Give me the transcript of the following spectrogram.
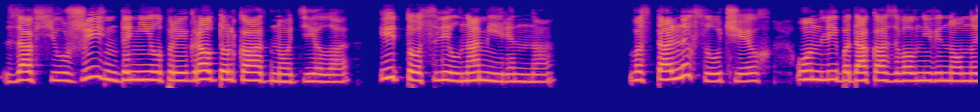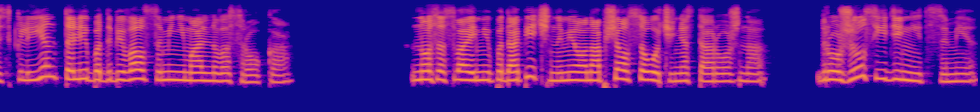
За всю жизнь Даниил проиграл только одно дело, и то слил намеренно. В остальных случаях он либо доказывал невиновность клиента, либо добивался минимального срока. Но со своими подопечными он общался очень осторожно, дружил с единицами.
